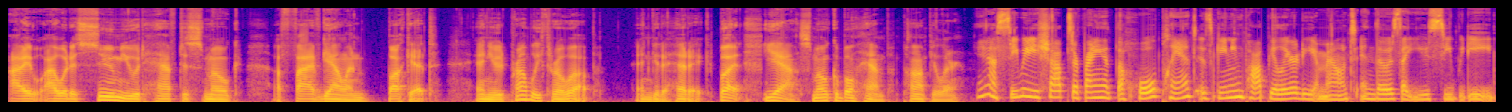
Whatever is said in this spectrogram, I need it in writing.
I, I would assume you would have to smoke a five gallon bucket and you would probably throw up and get a headache. But yeah, smokable hemp, popular. Yeah, CBD shops are finding that the whole plant is gaining popularity amount in those that use CBD,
